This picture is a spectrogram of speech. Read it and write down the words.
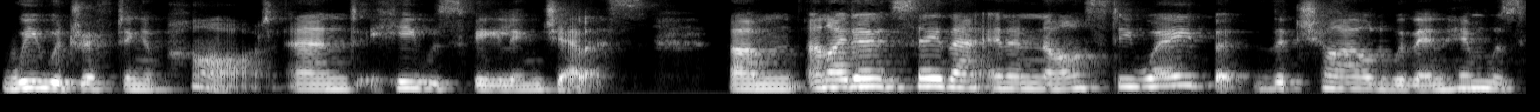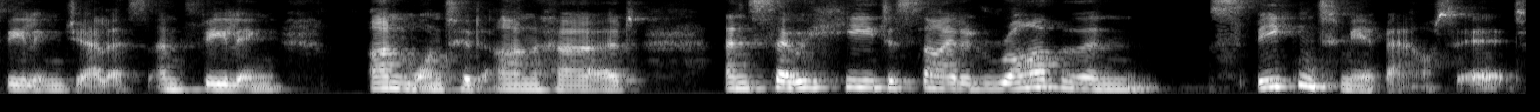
we were drifting apart and he was feeling jealous. Um, and I don't say that in a nasty way, but the child within him was feeling jealous and feeling unwanted, unheard. And so he decided rather than speaking to me about it,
